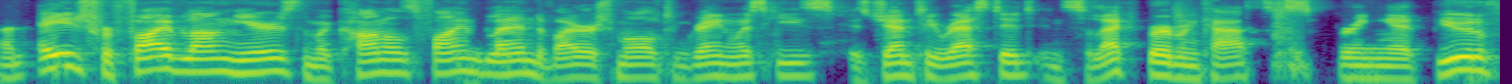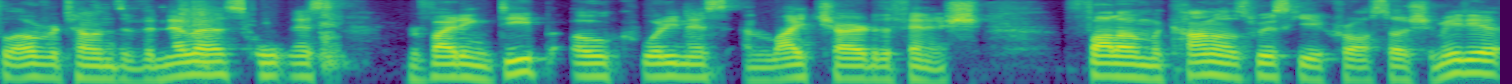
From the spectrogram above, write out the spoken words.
And aged for five long years, the McConnell's fine blend of Irish malt and grain whiskies is gently rested in select bourbon casks, bringing out beautiful overtones of vanilla sweetness, providing deep oak woodiness and light char to the finish. Follow McConnell's Whiskey across social media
